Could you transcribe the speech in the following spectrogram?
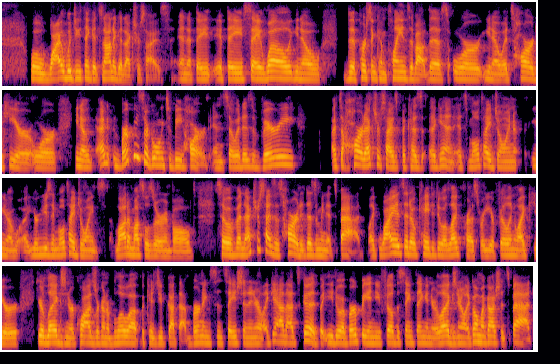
well why would you think it's not a good exercise and if they if they say well you know the person complains about this or you know it's hard here or you know burpees are going to be hard and so it is a very it's a hard exercise because again it's multi-joint you know uh, you're using multi-joints a lot of muscles are involved. So if an exercise is hard it doesn't mean it's bad. Like why is it okay to do a leg press where you're feeling like your your legs and your quads are going to blow up because you've got that burning sensation and you're like yeah that's good but you do a burpee and you feel the same thing in your legs and you're like oh my gosh it's bad.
